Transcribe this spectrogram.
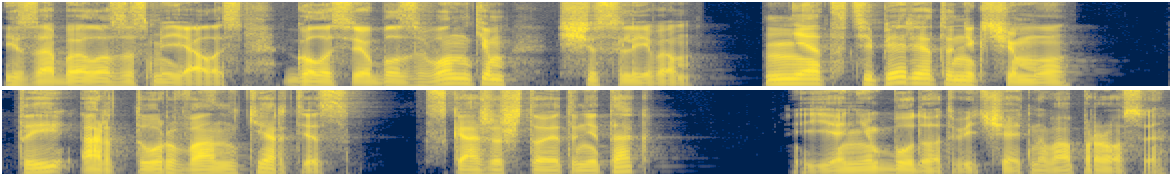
Изабелла засмеялась. Голос ее был звонким, счастливым. «Нет, теперь это ни к чему. Ты Артур Ван Кертис. Скажешь, что это не так?» «Я не буду отвечать на вопросы».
